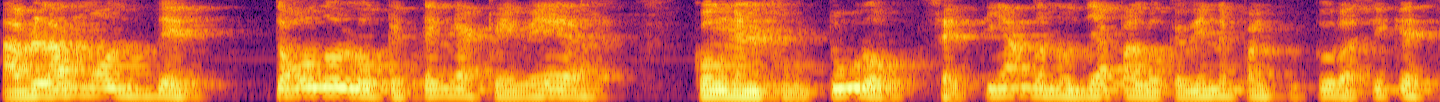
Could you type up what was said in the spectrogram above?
Hablamos de todo lo que tenga que ver con el futuro, seteándonos ya para lo que viene para el futuro. Así que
